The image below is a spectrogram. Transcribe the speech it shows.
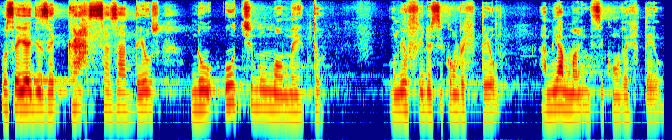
Você ia dizer, graças a Deus, no último momento, o meu filho se converteu, a minha mãe se converteu,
